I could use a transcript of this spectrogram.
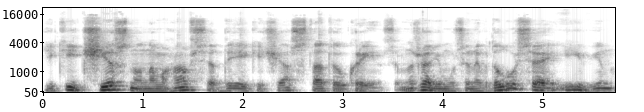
який чесно намагався деякий час стати українцем. На жаль, йому це не вдалося, і він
